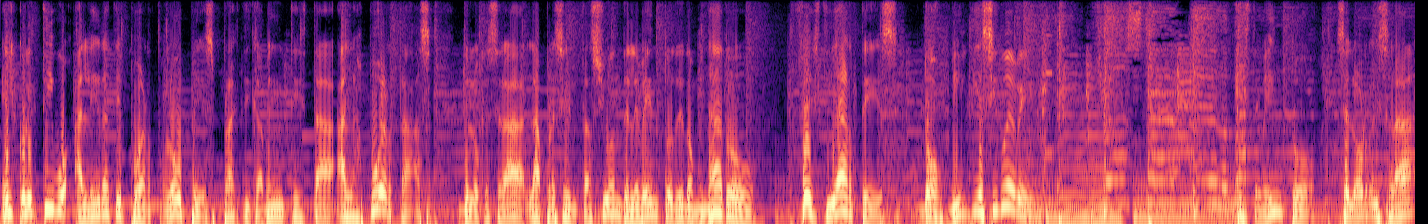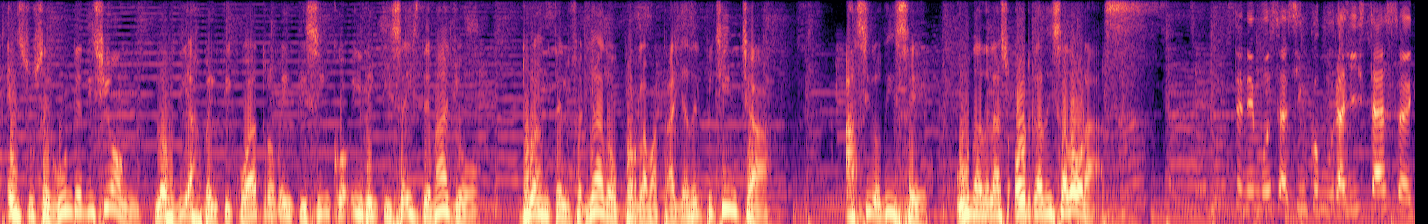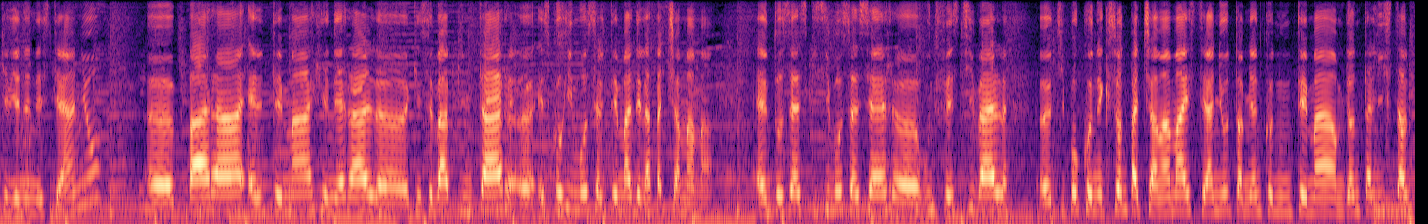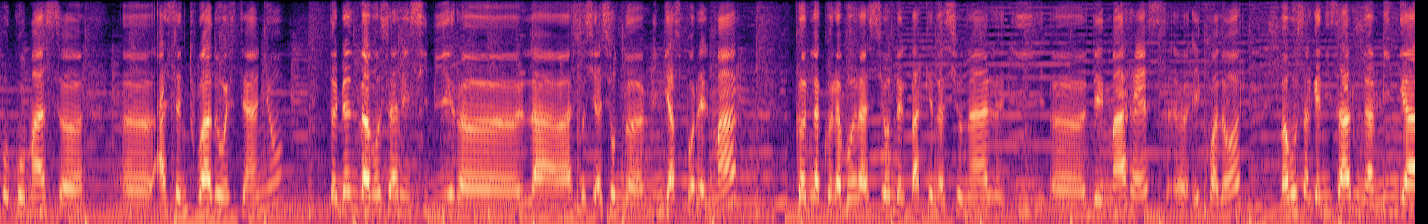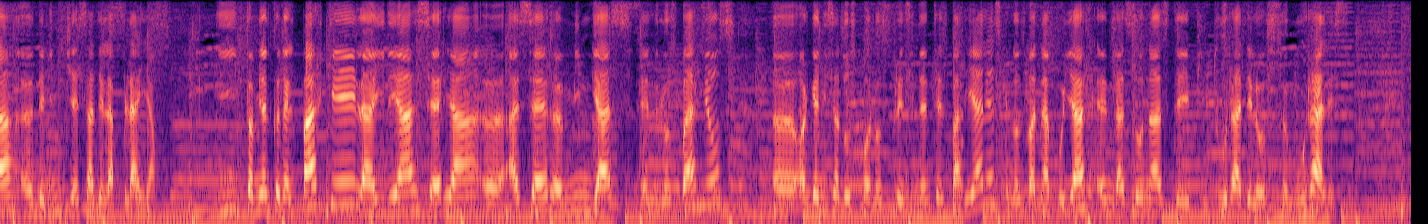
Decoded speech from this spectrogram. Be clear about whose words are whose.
Speaker 1: El colectivo Alégrate Puerto López prácticamente está a las puertas de lo que será la presentación del evento denominado Festiartes 2019. Este evento se lo realizará en su segunda edición los días 24, 25 y 26 de mayo durante el feriado por la batalla del Pichincha. Así lo dice una de las organizadoras.
Speaker 2: Tenemos a cinco muralistas eh, que vienen este año. Eh, para el tema general eh, que se va a pintar, escogimos el tema de la Pachamama. Entonces quisimos hacer un festival tipo Conexión Pachamama este año, también con un tema ambientalista un poco más acentuado este año. También vamos a recibir la Asociación Mingas por el Mar, con la colaboración del Parque Nacional y de Mares, Ecuador. Vamos a organizar una minga de limpieza de la playa y también con el parque la idea sería eh, hacer mingas en los barrios eh, organizados por los presidentes barriales que nos van a apoyar en las zonas de pintura de los murales.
